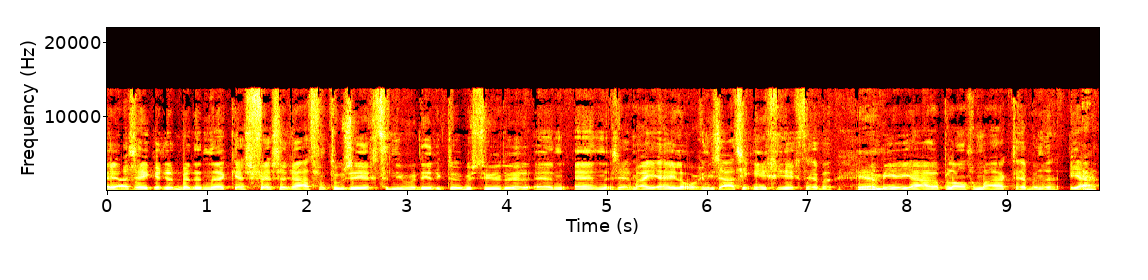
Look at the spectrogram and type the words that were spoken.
Ja, zeker. Met een uh, kerstverse raad van toezicht, nieuwe directeur-bestuurder en, en zeg maar je hele organisatie ingericht hebben. Ja. Een meerjarenplan gemaakt hebben. Eh, Ja, Ja.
